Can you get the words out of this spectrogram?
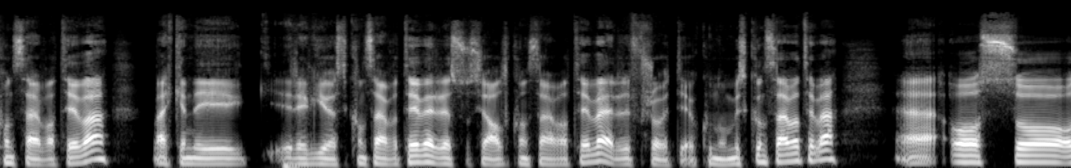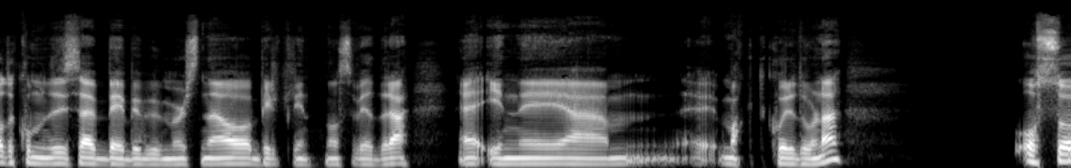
konservative. Verken de religiøst konservative eller sosialt konservative, eller for så vidt de økonomisk konservative. Eh, og, så, og det kom disse babyboomersene og Bill Clinton osv. Eh, inn i eh, maktkorridorene. Og så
